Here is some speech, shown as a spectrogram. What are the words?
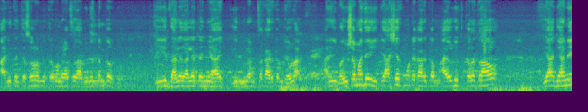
आणि त्यांच्या सर्व मित्रमंडळाचं अभिनंदन करतो. की ईद झाल्या झाल्या त्यांनी हा एक ईद मुलांचा कार्यक्रम ठेवला. आणि भविष्यामध्येही ते असेच मोठे कार्यक्रम आयोजित करत राहो. या ज्याने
